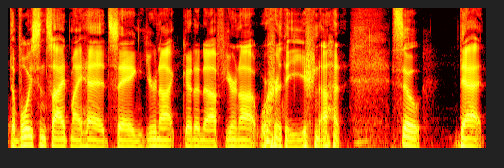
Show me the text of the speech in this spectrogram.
the voice inside my head saying you're not good enough, you're not worthy, you're not. So that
